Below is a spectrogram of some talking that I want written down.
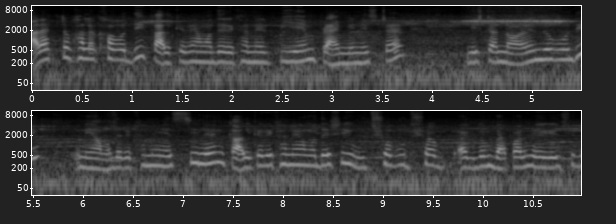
আর একটা ভালো খবর দিই কালকের আমাদের এখানের PM prime minister mister Narendra Modi উনি আমাদের এখানে এসেছিলেন। কালকের এখানে আমাদের সেই উৎসব উৎসব একদম ব্যাপার হয়ে গেছিল।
